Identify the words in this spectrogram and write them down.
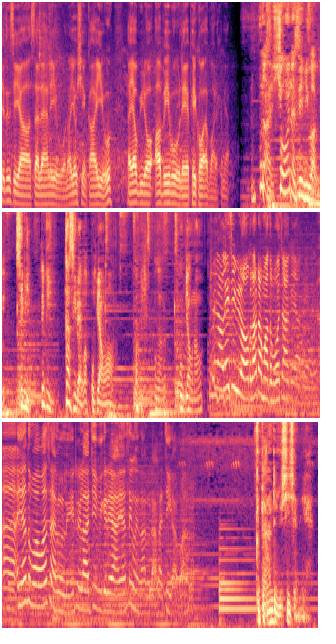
ျစ်သူစီယာဇလန်းလေးကိုပေါ့နော်ရုပ်ရှင်ကားကြီးကိုလာရောက်ပြီးတော့အားပေးဖို့လည်းဖိတ်ခေါ်အပ်ပါတယ်ခင်ဗျခုနကရှောင်းနေစေးပြီးပါပြီစေးပြီးတိတိထပ်စီလိုက်ကွာပူပြောင်းအောင်ဟုတ်ပြီဟိုပြောင်းတော့ထွေလာလေးကြည့်ပြီးတော့ဘယ်တော့တောင်မှသဘောကျခဲ့ရလဲအဲအရန်သဘာဝဆန်လို့လေထွေလာကြည့်ပြီးကြတဲ့အရန်စိတ်ဝင်စားလို့လာလာကြည့်ရပါကပြန်တဲ့လူရှိချင်နေတယ်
